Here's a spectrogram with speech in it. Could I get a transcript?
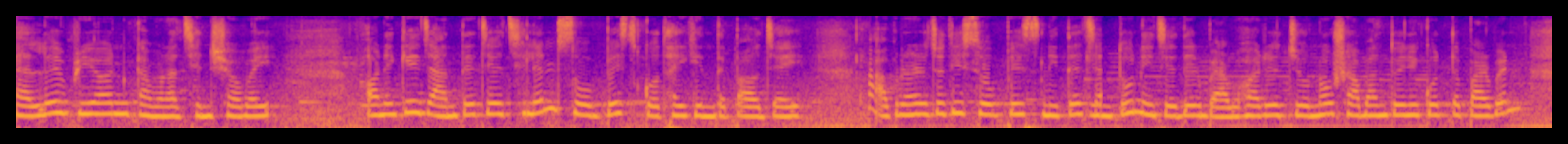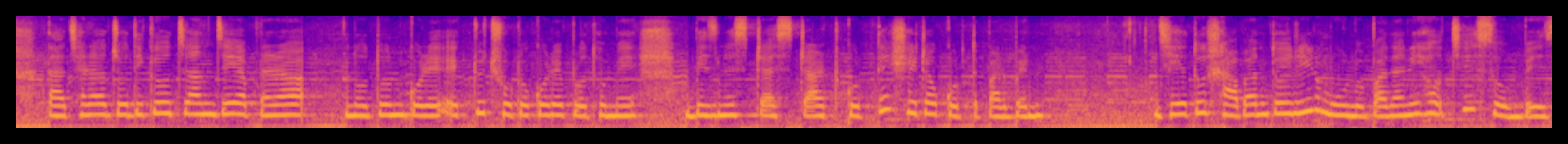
হ্যালো এভরিওয়ান, কেমন আছেন সবাই? অনেকেই জানতে চেয়েছিলেন সোপ বেস কোথায় কিনতে পাওয়া যায়। আপনারা যদি সোপ বেস নিতে চান তো নিজেদের ব্যবহারের জন্য সাবান তৈরি করতে পারবেন। তাছাড়া যদি কেউ চান যে আপনারা নতুন করে, একটু ছোট করে প্রথমে বিজনেসটা স্টার্ট করতে, সেটাও করতে পারবেন। যেহেতু সাবান তৈরির মূল উপাদানই হচ্ছে সোপ বেস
